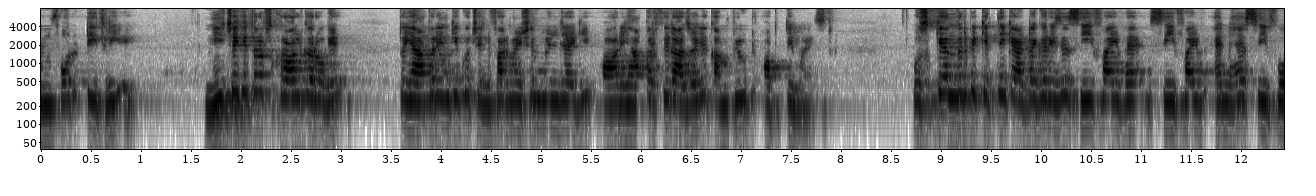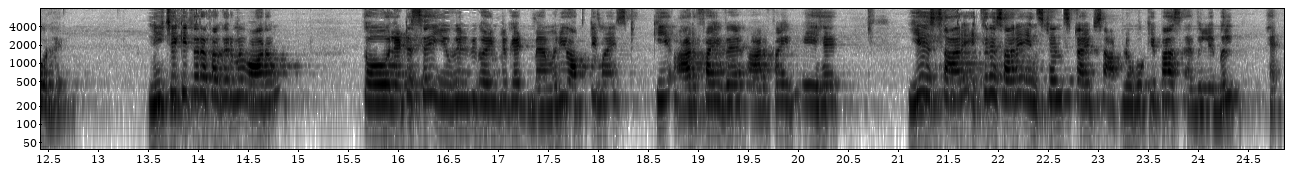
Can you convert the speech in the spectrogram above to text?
M4, T3A. नीचे की तरफ़ स्क्रॉल करोगे तो यहाँ पर इनकी कुछ इन्फॉर्मेशन मिल जाएगी और यहाँ पर फिर आ जाएगी कंप्यूट ऑप्टिमाइज्ड उसके अंदर भी कितनी कैटेगरीज है C5 है C5N है C4 है नीचे की तरफ़ अगर मैं और आऊँ तो let us say you will be going to get memory optimized कि R5 है R5A है। ये सारे, इतने सारे इंस्टेंस टाइप्स आप लोगों के पास अवेलेबल हैं।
